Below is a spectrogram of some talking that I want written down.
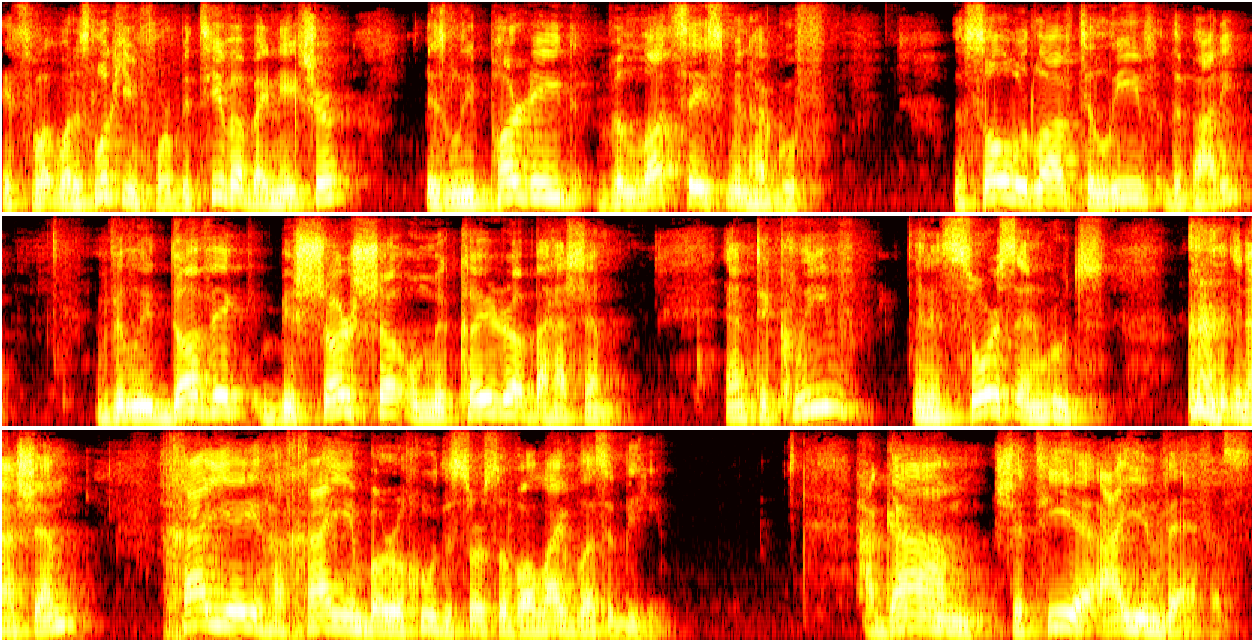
it's what, what it's looking for. Betiva by nature is liparid velotzeis min haguf. The soul would love to leave the body, vilidovik bisharsha umekoira bahashem, and to cleave in its source and roots in Hashem. Chaye hachayim baruchu, the source of all life, blessed be He. Hagam shetia ayin ve'efes.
